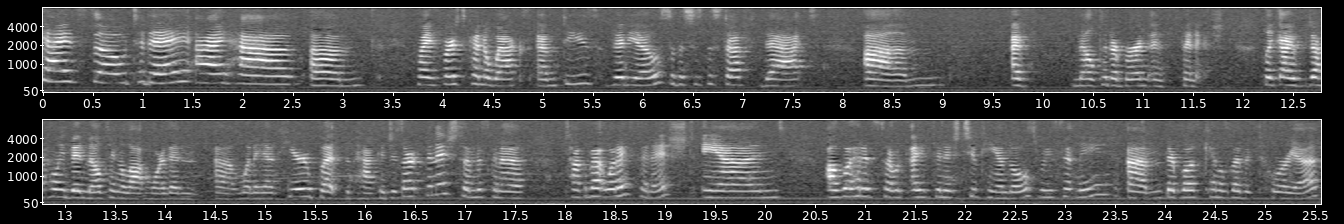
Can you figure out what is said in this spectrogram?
guys, so today I have um, my first kind of wax empties video. So this is the stuff that um, I've melted or burned and finished. Like I've definitely been melting a lot more than um, what I have here, but the packages aren't finished, so I'm just going to talk about what I finished. And I'll go ahead and start with, I finished two candles recently. Um, they're both candles by Victoria.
